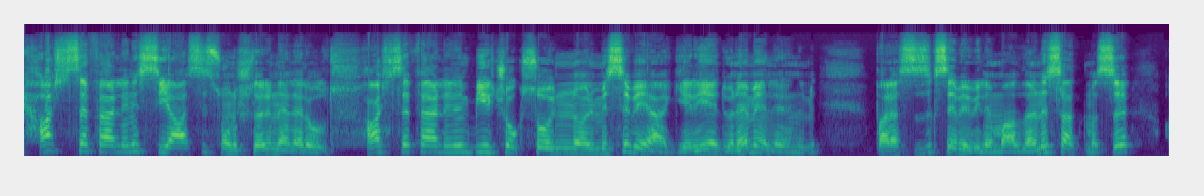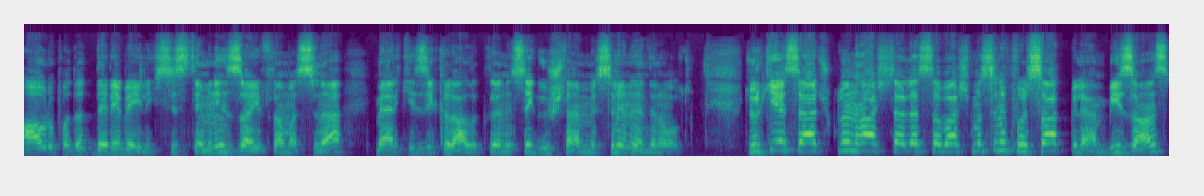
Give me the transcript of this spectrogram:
Haç seferlerinin siyasi sonuçları neler oldu? Haç seferlerinin birçok soylunun ölmesi veya geriye dönemelerinin parasızlık sebebiyle mallarını satması Avrupa'da derebeylik sisteminin zayıflamasına, merkezi krallıkların ise güçlenmesine neden oldu. Türkiye Selçuklu'nun Haçlarla savaşmasını fırsat bilen Bizans,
